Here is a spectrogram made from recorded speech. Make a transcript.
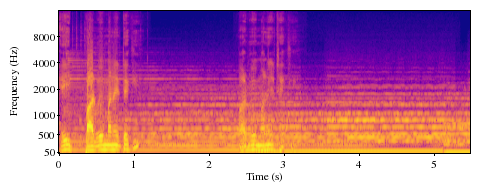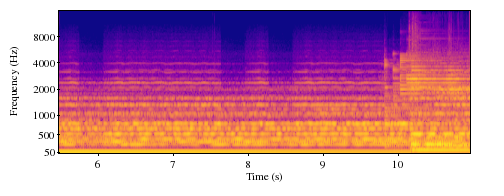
এই পারবে মানে এটা কি? পারবে মানে এটা কি? হুম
